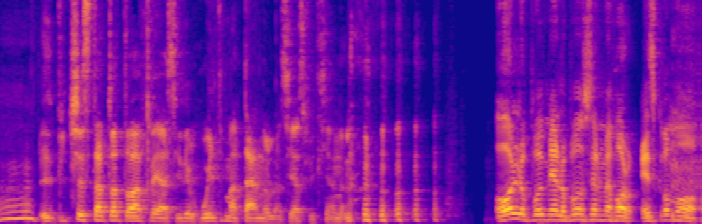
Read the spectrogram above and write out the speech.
el pinche estatua toda fea, así de Wilt matándolo, así asfixiándolo. O lo, puedes- mira, lo podemos hacer mejor. Es como.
